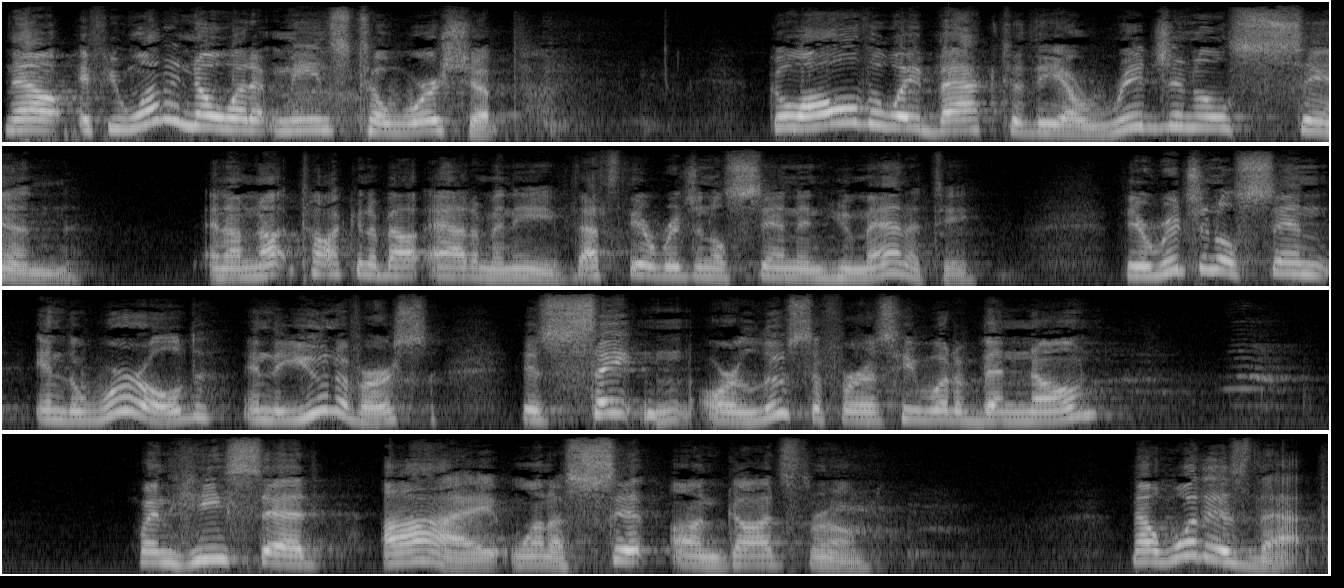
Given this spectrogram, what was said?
Now, if you want to know what it means to worship, Go all the way back to the original sin. And I'm not talking about Adam and Eve. That's the original sin in humanity. The original sin in the world, in the universe, is Satan, or Lucifer as he would have been known, when he said, I want to sit on God's throne. Now, what is that?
